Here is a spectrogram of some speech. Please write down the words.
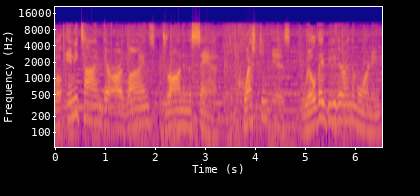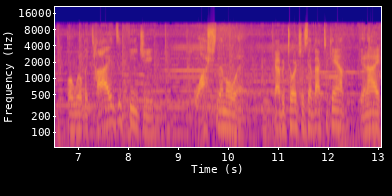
Well, anytime there are lines drawn in the sand, the question is, will they be there in the morning or will the tides of Fiji wash them away? Grab your torches, head back to camp. Good night.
